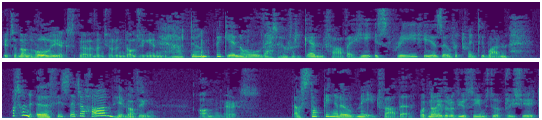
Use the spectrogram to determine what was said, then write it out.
It's an unholy experiment you're indulging in. Now, don't begin all that over again, Father. He is free. He is over 21. What on earth is there to harm him? Nothing on earth. Oh, stop being an old maid, Father. What neither of you seems to appreciate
